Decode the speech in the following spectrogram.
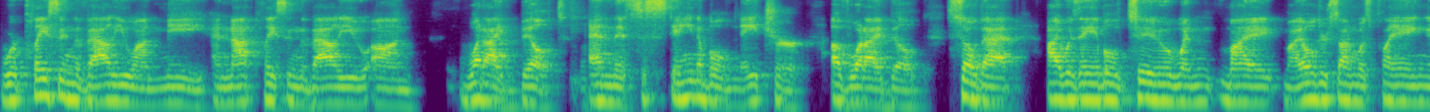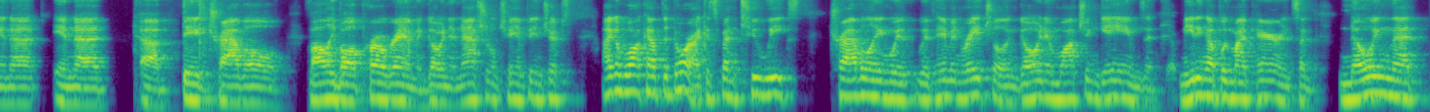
were placing the value on me and not placing the value on what I built mm-hmm. and the sustainable nature of what I built, so that I was able to when my my older son was playing in a in a uh, big travel volleyball program and going to national championships, I could walk out the door. I could spend two weeks traveling with with him and Rachel and going and watching games and yep. meeting up with my parents and knowing that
